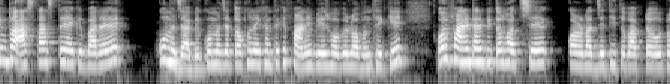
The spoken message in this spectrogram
কিন্তু আস্তে আস্তে একেবারে কমে যাবে। কমে যায় তখন এখান থেকে পানি বের হবে লবণ থেকে। ওই পানিটার ভিতর হচ্ছে করলার যে তিতো ভাবটা ওটা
